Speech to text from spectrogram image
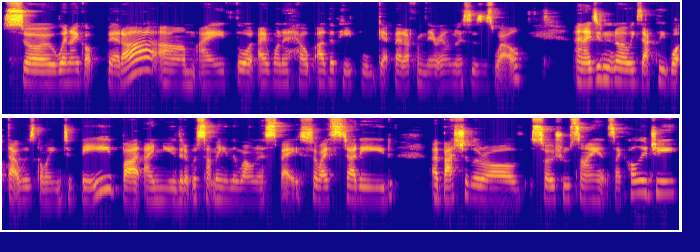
So when I got better, um, I thought I want to help other people get better from their illnesses as well. And I didn't know exactly what that was going to be, but I knew that it was something in the wellness space. So I studied a Bachelor of Social Science Psychology,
